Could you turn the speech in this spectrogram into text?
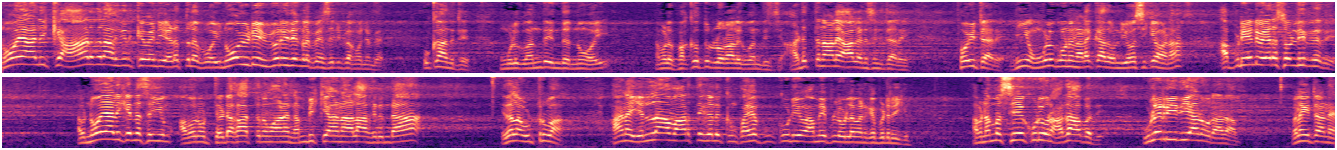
நோயாளிக்கு ஆறுதலாக இருக்க வேண்டிய இடத்துல போய் நோயுடைய விபரீதங்களை பேசிருப்பாங்க கொஞ்சம் பேர். உட்காந்துட்டு உங்களுக்கு வந்து இந்த நோய் நம்மளுக்கு பக்கத்தில் உள்ள ஒரு ஆளுக்கு வந்துச்சு. அடுத்த நாளே ஆள் என்ன செஞ்சிட்டாரு? போயிட்டாரு. நீங்க உங்களுக்கு ஒன்று நடக்காது ஒன்று யோசிக்க வேணாம் அப்படின்னு வேற சொல்லிடுறது. நோயாளிக்கு என்ன செய்யும்? அவனோட திடகாத்திரமான நம்பிக்கையான ஆளாக இருந்தா இதெல்லாம் விட்டுருவான் ஆனால் எல்லா வார்த்தைகளுக்கும் பயப்படக்கூடிய அமைப்பில் உள்ளவன் எப்படி இருக்கும் அவன் நம்ம செய்யக்கூடிய ஒரு அதாபது உல ரீதியான ஒரு அதாப். விளங்கிட்டானே?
